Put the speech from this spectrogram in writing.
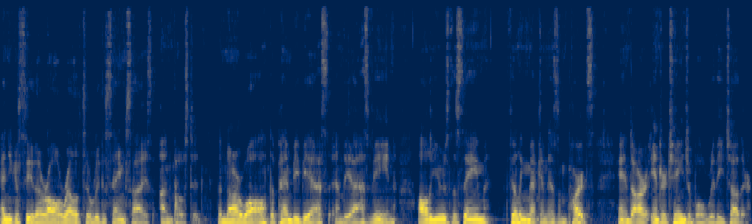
And you can see they're all relatively the same size unposted. The Narwhal, the Pen BBS, and the Asvine all use the same filling mechanism parts and are interchangeable with each other.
